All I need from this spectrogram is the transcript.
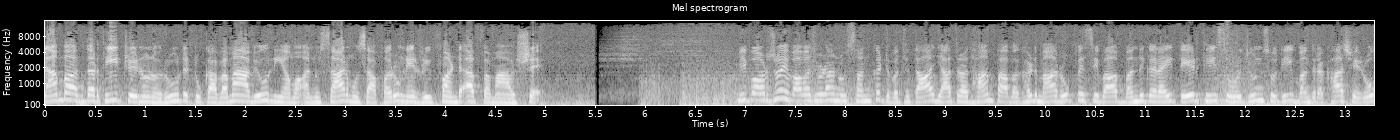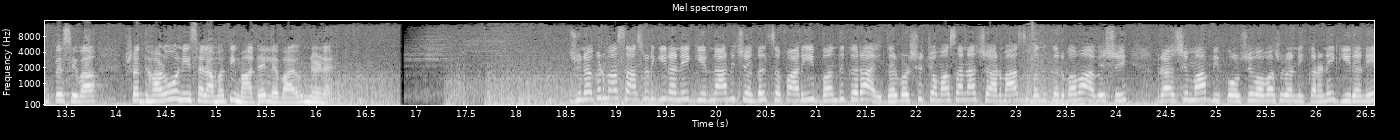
લાંબા અંતરથી ટ્રેનોનો રૂટ ટૂંકાવવામાં આવ્યો. નિયમો અનુસાર મુસાફરોને રિફંડ આપવામાં આવશે. બિપોરજોય વાવાઝોડાનું સંકટ વધતા યાત્રાધામ પાવાગઢમાં રોપવે સેવા બંધ કરાઈ. તેરથી સોળ જૂન સુધી બંધ રખાશે. રોપવે સેવા શ્રદ્ધાળુઓની સલામતી માટે લેવાયો નિર્ણય. જૂનાગઢમાં સાસણ ગીર અને ગિરનારની જંગલ સફારી બંધ કરાઈ. દર વર્ષે ચોમાસાના ચાર માસ બંધ કરવામાં આવે છે. રાજ્યમાં બિપોરજોય વાવાઝોડાને કારણે ગીર અને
